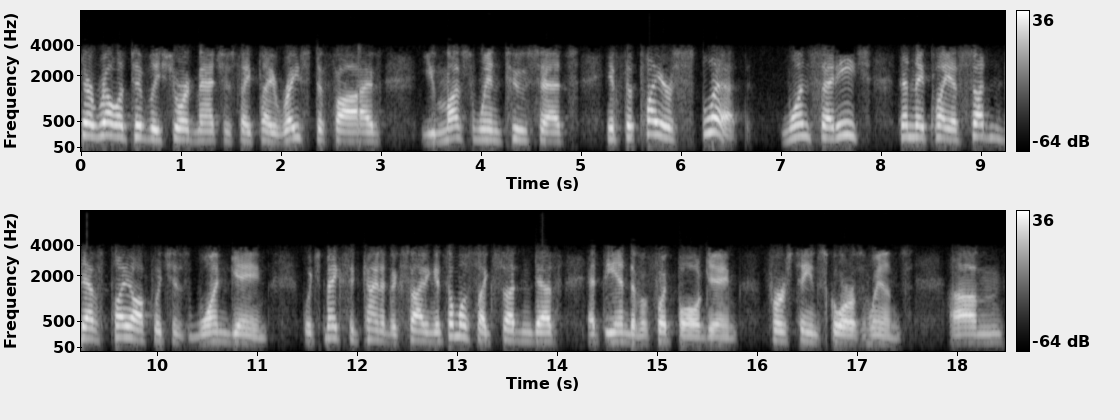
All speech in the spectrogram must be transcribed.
They're relatively short matches. They play race to five. You must win two sets. If the players split one set each, then they play a sudden death playoff, which is one game, which makes it kind of exciting. It's almost like sudden death at the end of a football game. First team scores wins. Um,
